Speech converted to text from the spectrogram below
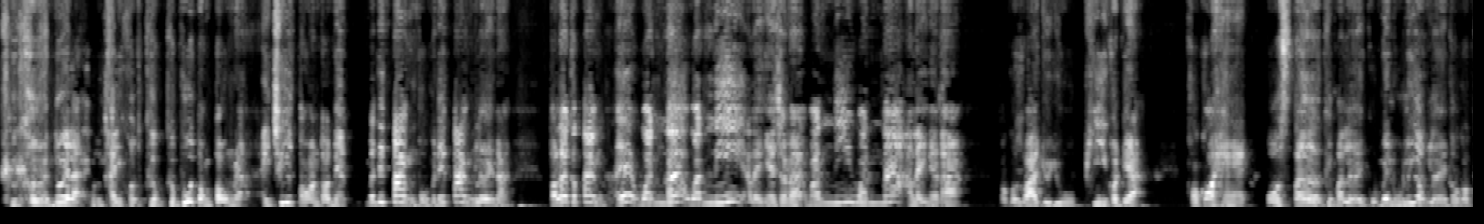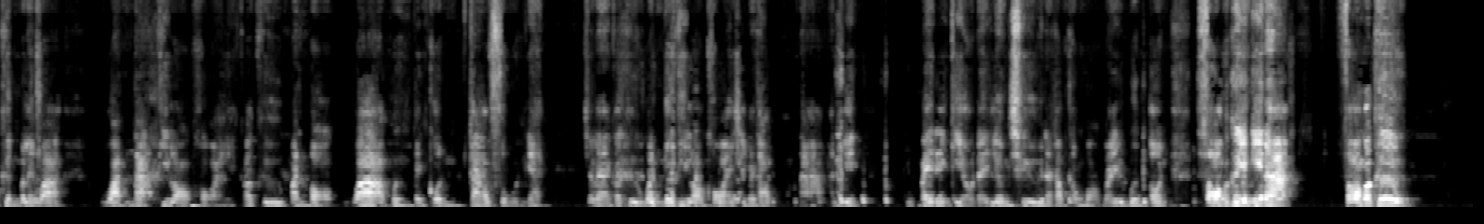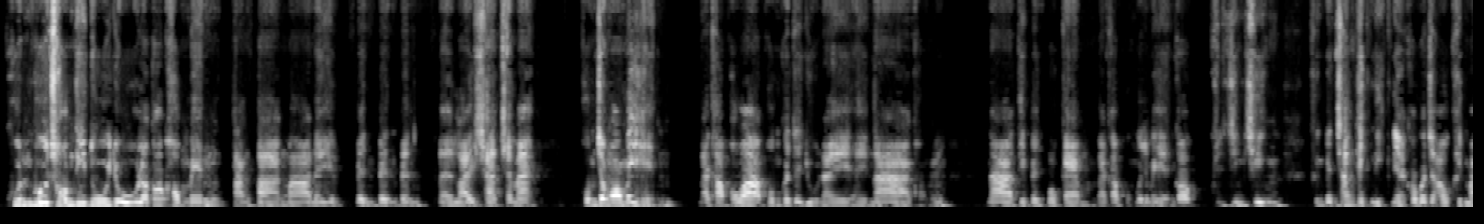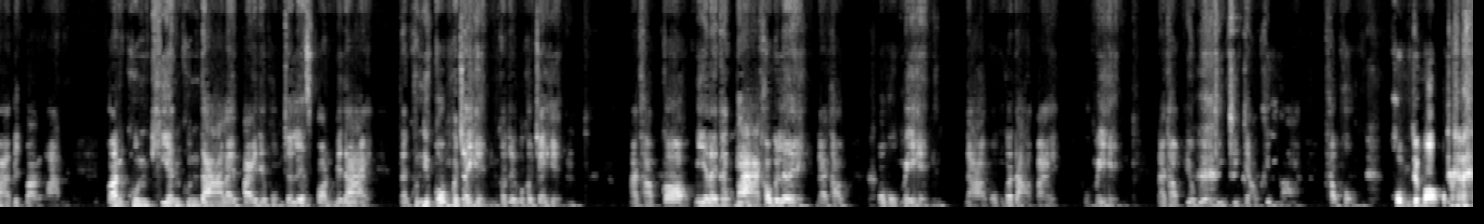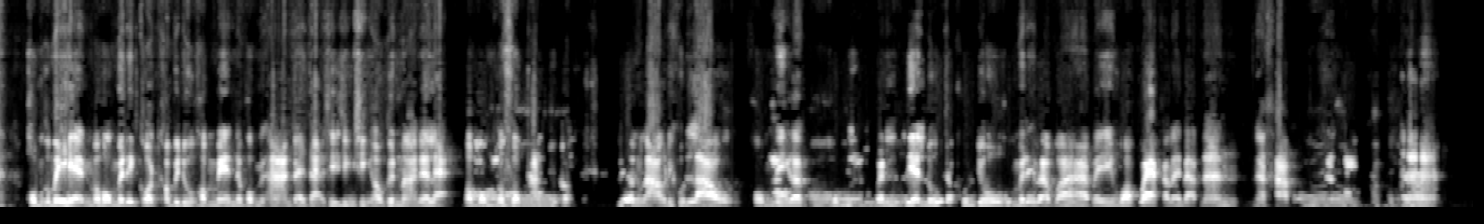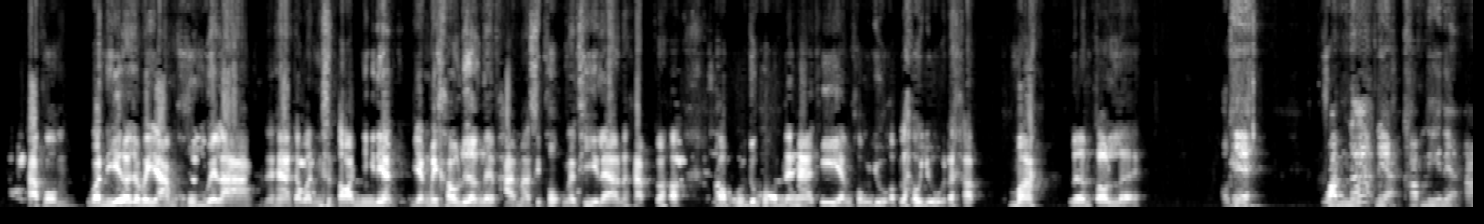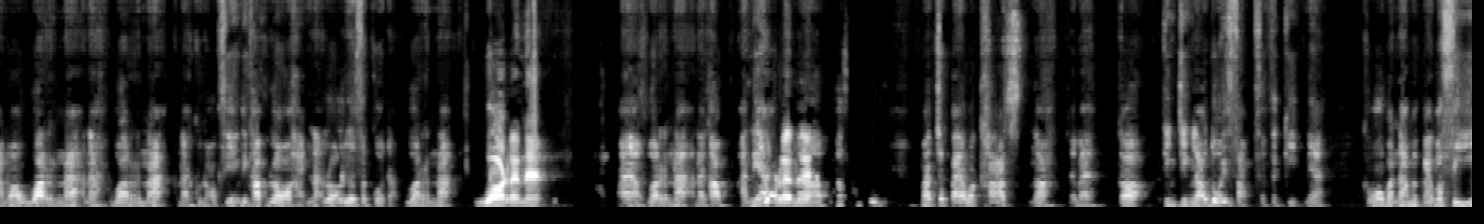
คือเขินด้วยแหละมึงใครคนคือคือพูดตรงๆนะไอชื่อตอนตอนเนี้ยไม่ได้ตั้งผมไม่ได้ตั้งเลยนะตอนแรกก็ตั้ง เอ๊ะวันนะวันนี้อะไรเงี้ยใช่ไหมวันนี้วันนะอะไรเงี้ยนะฮะ ปรากฏว่าอยู่ๆพี่คนเนี้ยเขาก็แหกโปสเตอร์ขึ้นมาเลย กูไม่รู้เรื่องเลยเขาก็ขึ้นมาเลยว่าวันนะที่รอคอยก็คือมันบอกว่ามึงเป็นคน 90 ไงใช่ไหมก็คือวันนี้ที่รอคอยใช่ไหมครับนะฮะอันนี้ไม่ได้เกี่ยวในเรื่องชื่อนะครับ ต้องบอกไว้เบื้องต้นสองก็คืออย่างนี้นะฮะสองก็คือ คุณผู้ชมที่ดูอยู่แล้วก็คอมเมนต์ต่างๆ มาในเป็นเป็นเป็นไลฟ์แชทใช่ไหมผมจะมองไม่เห็นนะครับ เพราะว่าผมก็จะอยู่ในไอ้หน้าของ หน้าที่เป็นโปรแกรมนะครับ ผมก็จะไม่เห็นก็ชิงชิงๆซึ่งเป็นช่างเทคนิคเนี่ยเขาก็จะเอาขึ้นมาเป็นบางอัน เพราะฉะนั้นคุณเขียนคุณด่าอะไรไปเนี่ยผมจะレスปอนไม่ได้ แต่คุณนิกรมเขาจะเห็นเขาจะว่าเขาจะเห็นนะครับ ก็มีอะไรก็ด่าเขาไปเลยนะครับ เพราะผมไม่เห็นด่าผมก็ด่าไป ผมไม่เห็นนะครับ ยกเว้นจริงๆจะเอาขึ้นมาครับผม ผมจะบอกว่าผมก็ไม่เห็นเพราผมไม่ได้กดเข้าไปดูคอมเมนต์แต่ผมอ่านได้แต่ที่ชิงชิงๆเอาขึ้นมาเนี่ยแหละเพราะผมก็โฟกัสอยู่ เรื่องราวที่คุณเล่า ผมนี่ก็อ๋อผมเหมือนเรียนรู้จากคุณอยู่ ผมไม่ได้แบบว่าไปวอกแวกอะไรแบบนั้นนะครับโอ้ครับผมอ่าครับผม วันนี้เราจะพยายามคุมเวลานะฮะ แต่วันตอนนี้เนี่ยยังไม่เข้าเรื่องเลยผ่านมา 16 นาทีแล้วนะครับ ก็ขอบคุณทุกคนนะฮะที่ยังคงอยู่กับเราอยู่นะครับ มาเริ่มต้นเลย โอเควรรณะเนี่ยคำนี้เนี่ยอ่านว่าวรรณะนะวรรณะนะคุณออกเสียงดิครับรอหันนะรอเรือสะกดอะวรรณะวรณะ อ่าวรณะนะครับ อันเนี้ยวรณะเอ่อภาษาอังกฤษมักจะแปลว่า caste นะใช่ไหมก็จริง ๆ แล้วโดยศัพท์สันสกฤตเนี่ยคำว่าวรรณะมันแปลว่าสี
